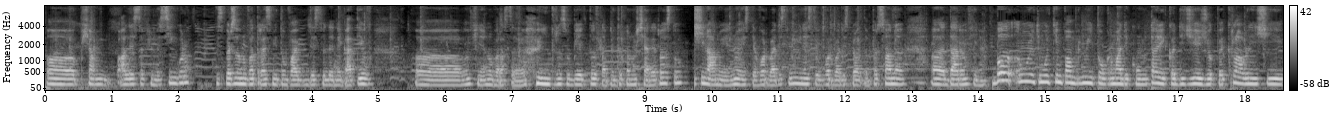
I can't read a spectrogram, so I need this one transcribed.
uh, și am ales să filmez singur. Sper să nu vă transmit un vibe destul de negativ. Uh, în fine, nu vreau să intru în subiectul ăsta pentru că nu și are rostul. Și na, nu, e, nu este vorba despre mine, este vorba despre o altă persoană, uh, dar în fine. Bă, în ultimul timp am primit o grămadă de comentarii că DJ joc pe Cloudlin și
